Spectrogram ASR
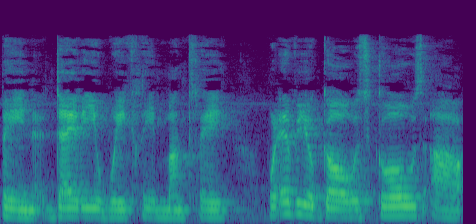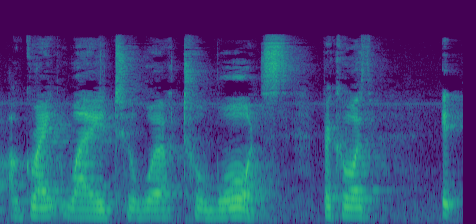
being daily, weekly, monthly, whatever your goals, goals are a great way to work towards because it,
